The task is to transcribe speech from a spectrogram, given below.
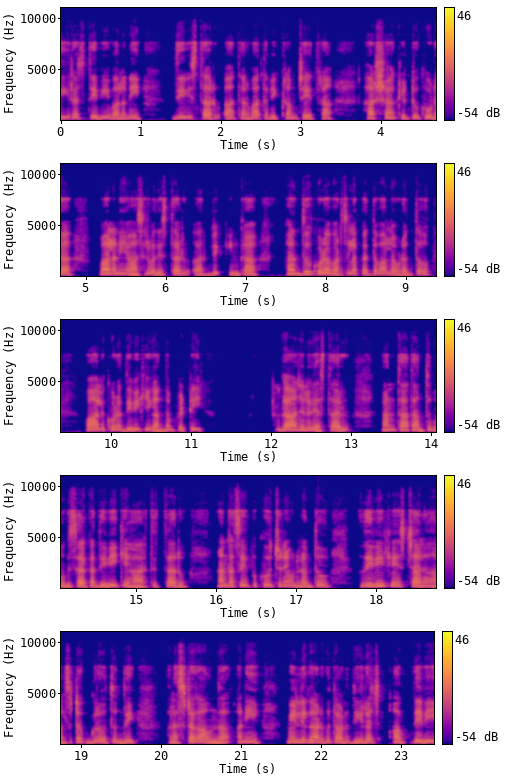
ధీరజ్, దివి వాళ్ళని జీవిస్తారు ఆ తర్వాత విక్రమ్, చైత్ర, హర్ష, కిట్టు కూడా వాళ్ళని ఆశీర్వదిస్తారు. అద్విక్ ఇంకా అద్దు కూడా వరుసలో పెద్దవాళ్ళవడంతో వాళ్ళు కూడా దివికి గంధం పెట్టి గాజులు వేస్తారు. అంతా తంతు ముగిశాక దివికి హారతిస్తారు. అంతసేపు కూర్చునే ఉండడంతో దివి ఫేస్ చాలా అలసటకు గురవుతుంది. అలసటగా ఉందా? అని మెల్లిగా అడుగుతాడు ధీరజ్. దివి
